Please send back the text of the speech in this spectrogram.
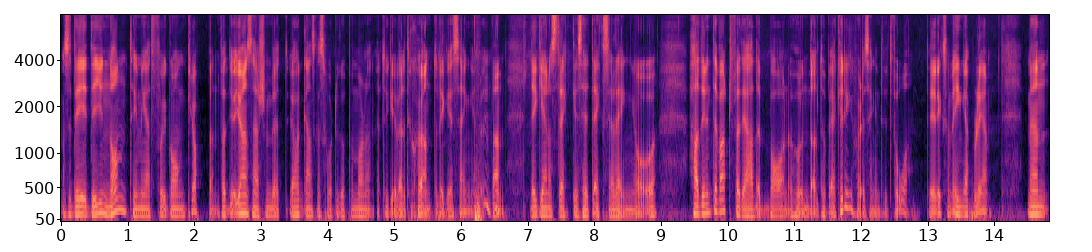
alltså det, det är ju någonting med att få igång kroppen. För att jag, jag är en sån här som vet, jag har ganska svårt att gå upp på morgonen. Jag tycker det är väldigt skönt att ligga i sängen för att man lägger igen och sträcker sig lite extra länge. Och, och hade det inte varit för att jag hade barn och hund och alltihop, jag kunde ligga kvar i sängen till två. Det är liksom inga problem. Men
